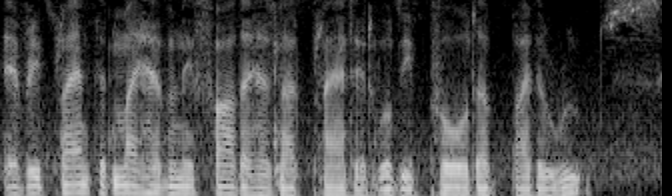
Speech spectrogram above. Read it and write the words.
Every plant that my heavenly Father has not planted will be pulled up by the roots.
